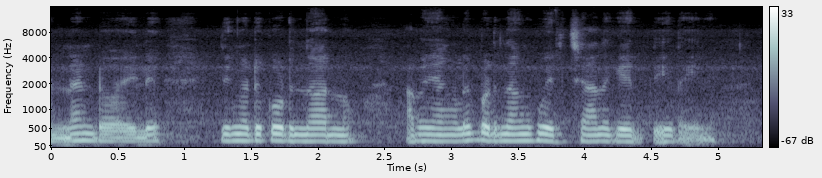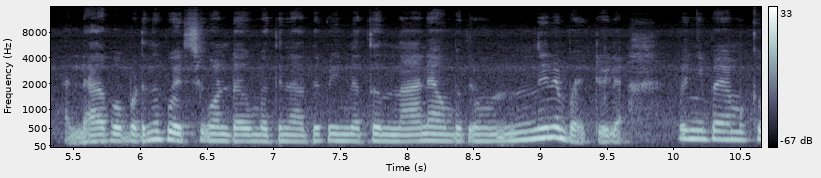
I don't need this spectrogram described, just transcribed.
എണ്ണ ഉണ്ടോ അതിൽ ഇതിങ്ങോട്ട് കൊടുന്നു പറഞ്ഞു. അപ്പോൾ ഞങ്ങൾ ഇവിടുന്ന് അങ്ങ് പൊരിച്ചാന്ന് കരുതിയതേന് അല്ലാതെ ഇപ്പോൾ ഇവിടുന്ന് പൊരിച്ച് കൊണ്ടുപോകുമ്പോഴത്തേനും അത് പിന്നെ തിന്നാനാകുമ്പോഴത്തേനും ഒന്നിനും പറ്റില്ല അപ്പോൾ ഇനിയിപ്പോൾ നമുക്ക്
